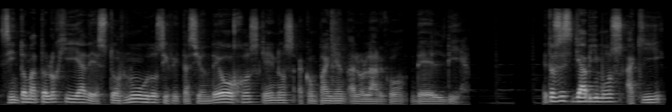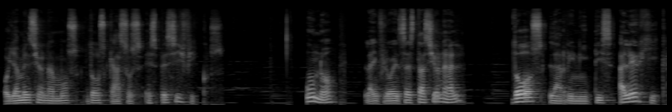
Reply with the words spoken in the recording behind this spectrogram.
sintomatología de estornudos, irritación de ojos que nos acompañan a lo largo del día. Entonces ya vimos aquí o ya mencionamos dos casos específicos. Uno, la influenza estacional. Dos, la rinitis alérgica.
